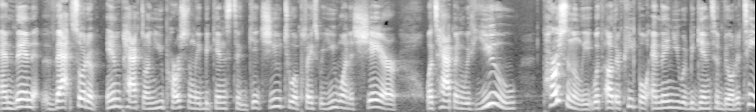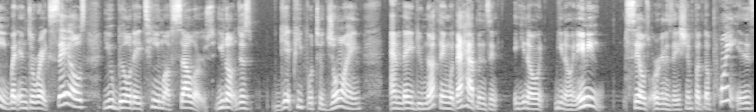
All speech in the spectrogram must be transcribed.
And then that sort of impact on you personally begins to get you to a place where you want to share what's happened with you personally with other people and then you would begin to build a team. But in direct sales you build a team of sellers. You don't just get people to join and they do nothing. What that happens in you know you know in any sales organization but the point is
